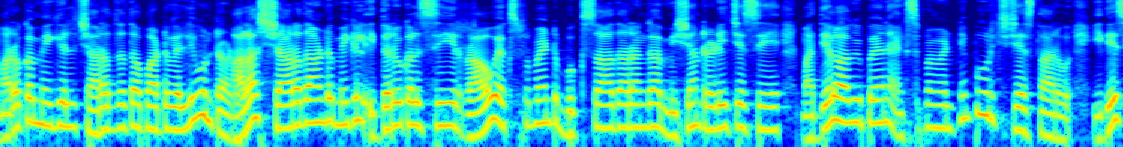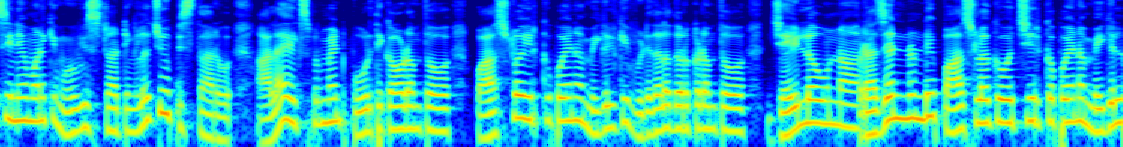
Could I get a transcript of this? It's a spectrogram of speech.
మరొక మిగిల్ శారదతో పాటు వెళ్ళి ఉంటాడు. అలా శారద అండ్ మిగిల్ ఇద్దరు కలిసి రావు ఎక్స్పెరిమెంట్ బుక్స్ ఆధారంగా మిషన్ రెడీ చేసి మధ్యలో ఆగిపోయిన ఎక్స్పెరిమెంట్ని పూర్తి చేస్తారు. ఇదే సినిమాకి మనకి మూవీ స్టార్టింగ్లో చూపిస్తారు. అలా ఎక్స్పెరిమెంట్ పూర్తి కావడంతో పాస్ట్ లో ఇరుక్కుపోయిన మిగిల్కి విడుదల దొరకడంతో జైల్లో ఉన్న ప్రజెంట్ నుండి పాస్ట్లోకి వచ్చి ఇరుక్కుపోయిన మిగిల్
